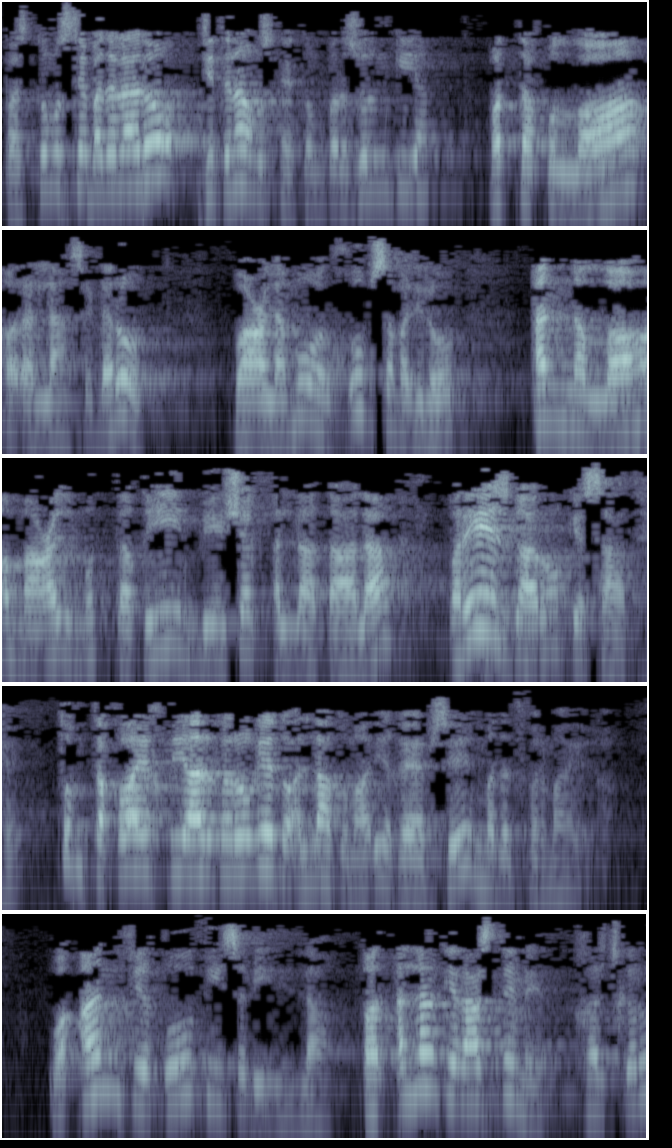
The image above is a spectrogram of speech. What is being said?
پس تم اس سے بدلا دو جتنا اس نے تم پر ظلم کیا۔ وطق اللہ اور اللہ سے ڈرو۔ وعلمو اور خوب سمجھ لو ان اللہ مع المتقین، بے شک اللہ تعالی پرہیزگاروں کے ساتھ ہے۔ تم تقوا اختیار کرو گے تو اللہ تمہاری غیب سے مدد فرمائے گا۔ وہ ان فی سبھی اللہ اور اللہ کے راستے میں خرچ کرو۔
